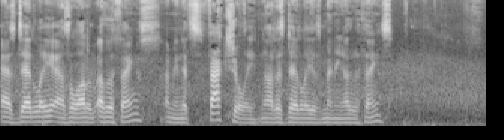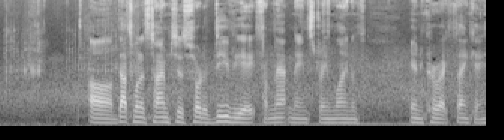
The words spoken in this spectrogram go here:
as deadly as a lot of other things. I mean, it's factually not as deadly as many other things. Uh, that's when it's time to sort of deviate from that mainstream line of incorrect thinking.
